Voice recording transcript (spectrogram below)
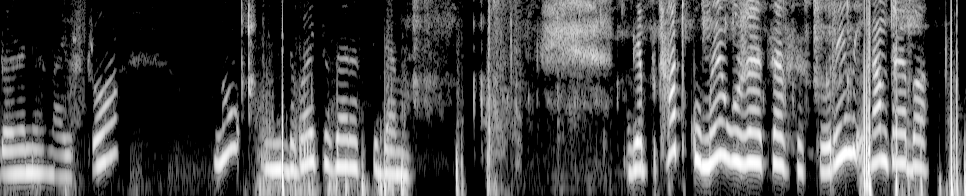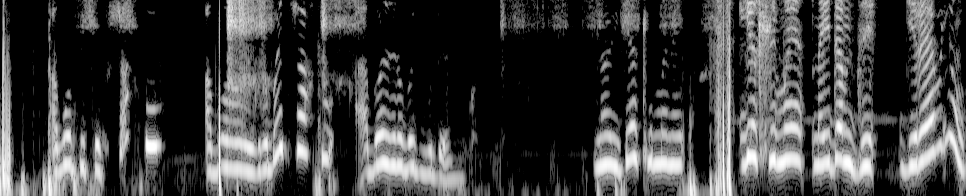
Даже не знаю що. Ну, давайте зараз підемо. Для початку ми вже це все створили, і нам треба або піти в шахту, або зробити шахту, або зробити будинок. Ну, не- если мы найдем деревню,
